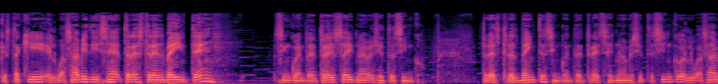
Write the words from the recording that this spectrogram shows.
que está aquí, el WhatsApp y dice 3320 536975. 3320 536975 el WhatsApp.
